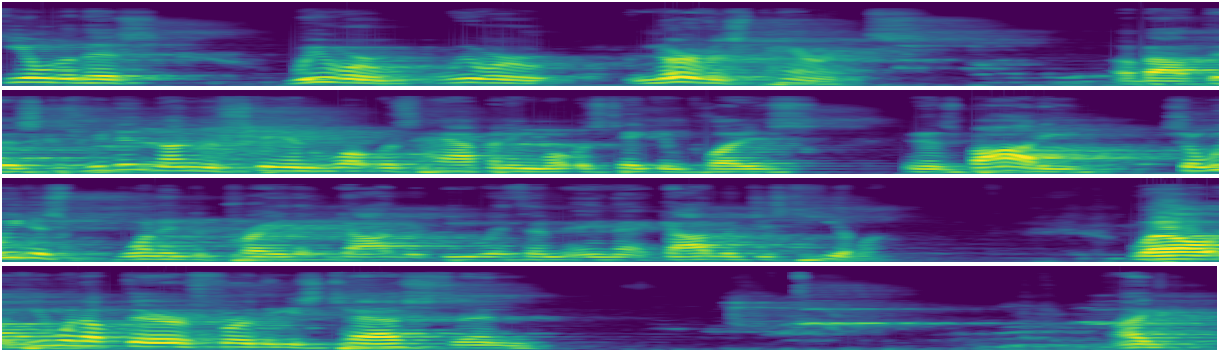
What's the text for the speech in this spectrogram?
healed of this. We were, we were nervous parents about this because we didn't understand what was happening, what was taking place in his body. So we just wanted to pray that God would be with him and that God would just heal him. Well, he went up there for these tests, and I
